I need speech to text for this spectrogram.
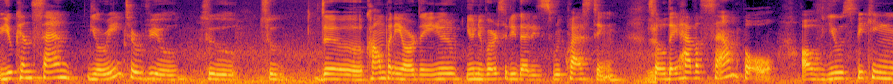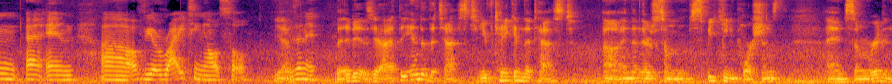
you can send your interview to to the company or the uni- university that is requesting. Yeah. So they have a sample of you speaking uh, and uh, of your writing also, Yeah. isn't it? It is, yeah. At the end of the test, you've taken the test, uh, and then there's some speaking portions and some written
